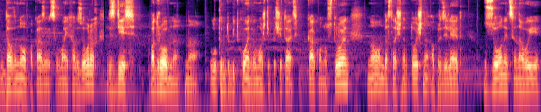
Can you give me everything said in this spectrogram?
давно показывается в моих обзорах. Здесь подробно на Look into Bitcoin вы можете почитать, как он устроен, но он достаточно точно определяет зоны ценовые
